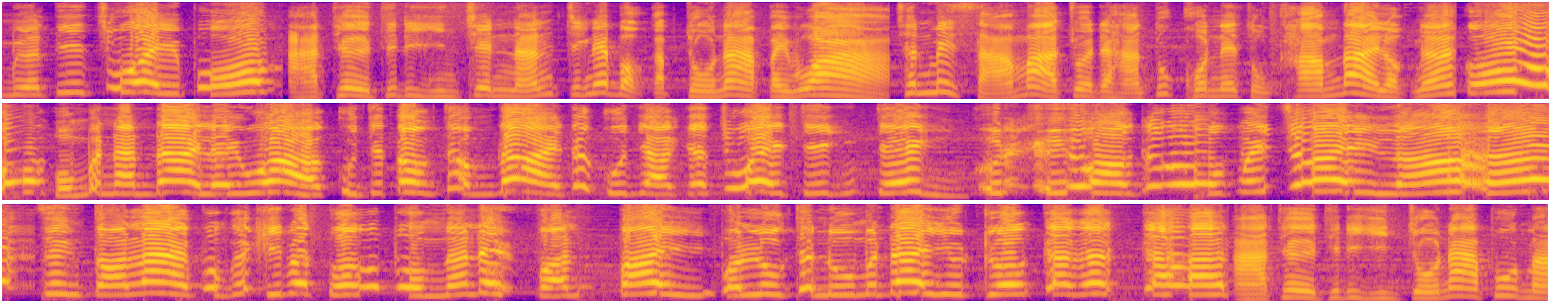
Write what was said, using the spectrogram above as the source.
เหมือนที่ช่วยผม อาเธอร์ที่ได้ยินเช่นนั้น จึงได้บอกกับโจนาไปว่า ฉันไม่สามารถช่วยทหารทุกคนในสงครามได้หรอกนะโก้ผมพนันได้เลยว่า คุณจะต้องทำได้ ถ้าคุณอยากจะช่วยจริง ๆ คุณคือหอกทั้งหกไม่ใช่เหรอซึ่งตอนแรกผมก็คิดว่าตัวของผมนั้นได้ฝันไปเพราะลูกธนูมันได้หยุดลงกลางอากาศอาเธอร์ที่ได้ยินโจนาพูดมา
